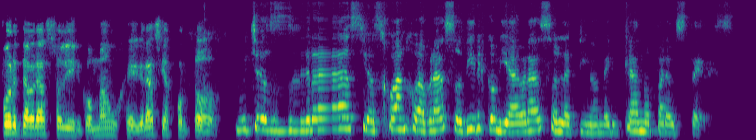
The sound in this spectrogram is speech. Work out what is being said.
fuerte abrazo Dirco, Mauge, gracias por todo. Muchas gracias Juanjo, abrazo Dirco y abrazo latinoamericano para ustedes.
